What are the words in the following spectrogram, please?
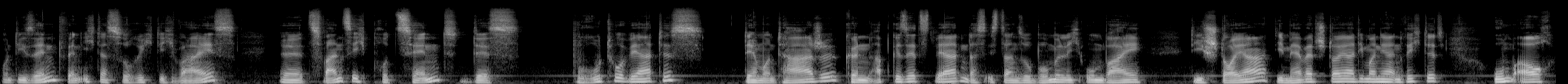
Und die sind, wenn ich das so richtig weiß, 20 äh, Prozent des Bruttowertes der Montage können abgesetzt werden. Das ist dann so bummelig um bei die Steuer, die Mehrwertsteuer, die man ja entrichtet, um auch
